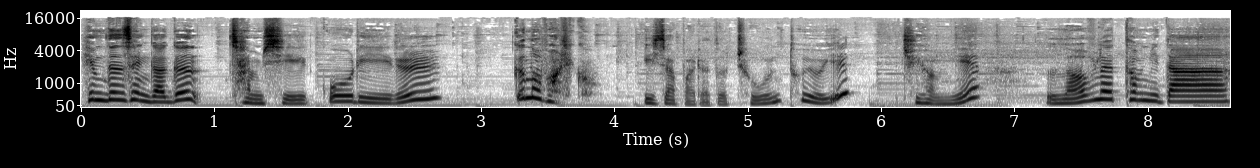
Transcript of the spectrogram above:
힘든 생각은 잠시 꼬리를 끊어버리고 잊어버려도 좋은 토요일 주현미의 러브레터입니다.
